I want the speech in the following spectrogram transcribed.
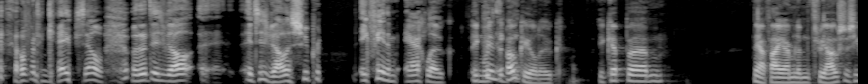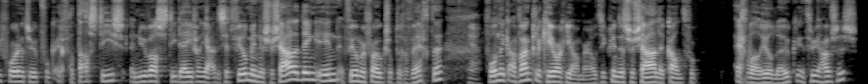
over de game zelf. Want het is wel, eh, het is wel een super. Ik vind hem erg leuk. Ik Moet- vind het ik- ook heel leuk. Ik heb ehm, ja, Fire Emblem Three Houses hiervoor natuurlijk vond ik echt fantastisch. En nu was het idee van ja, er zit veel minder sociale dingen in. Veel meer focus op de gevechten. Ja. Vond ik aanvankelijk heel erg jammer. Want ik vind de sociale kant echt wel heel leuk in Three Houses.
